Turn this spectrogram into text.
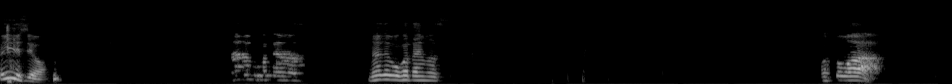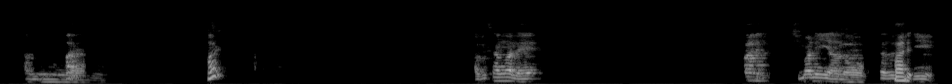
いいですよ。何でも答えます。何でも答えます。本当は、あのーはいはい安倍さんがね、はい。島にあの来た時に、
